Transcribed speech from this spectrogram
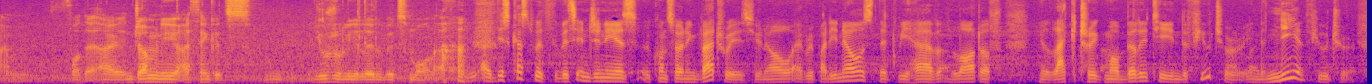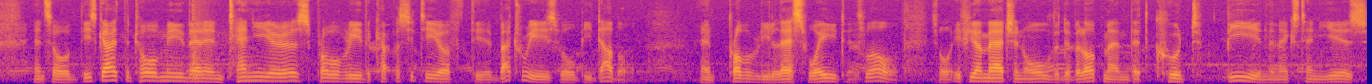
I'm for the uh, in Germany, I think it's usually a little bit smaller. I discussed with, with engineers concerning batteries. You know, everybody knows that we have a lot of electric mobility in the future, in the near future. And so these guys told me that in 10 years, probably the capacity of the batteries will be double and probably less weight as well. So if you imagine all the development that could be in the next 10 years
